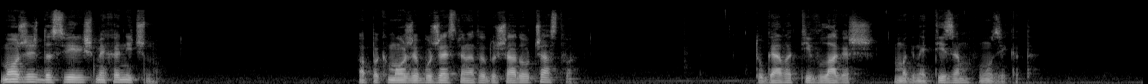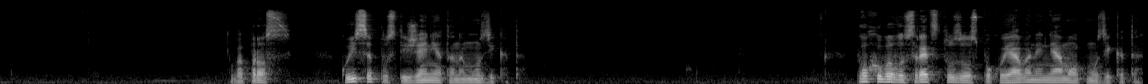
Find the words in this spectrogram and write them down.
Можеш да свириш механично, а пък може божествената душа да участва. Тогава ти влагаш магнетизъм в музиката. Въпрос. Кои са постиженията на музиката? По-хубаво средство за успокояване няма от музиката.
